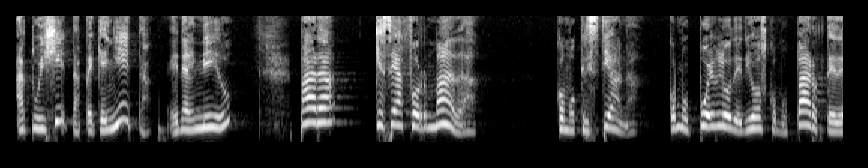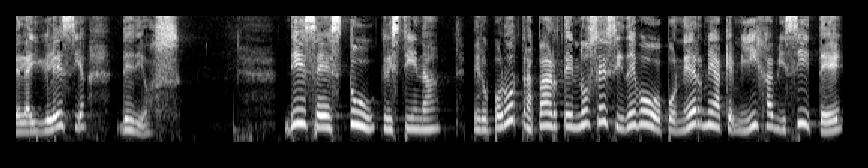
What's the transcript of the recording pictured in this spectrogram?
a tu hijita pequeñita en el nido para que sea formada como cristiana, como pueblo de Dios, como parte de la iglesia de Dios. Dices tú, Cristina, Pero por otra parte, no sé si debo oponerme a que mi hija visite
